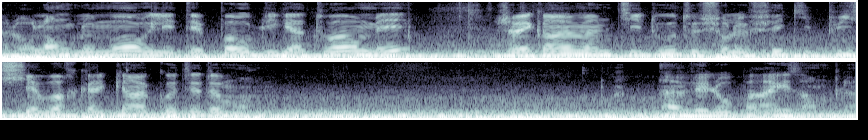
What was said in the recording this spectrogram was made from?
Alors l'angle mort il n'était pas obligatoire mais j'avais quand même un petit doute sur le fait qu'il puisse y avoir quelqu'un à côté de moi un vélo par exemple.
